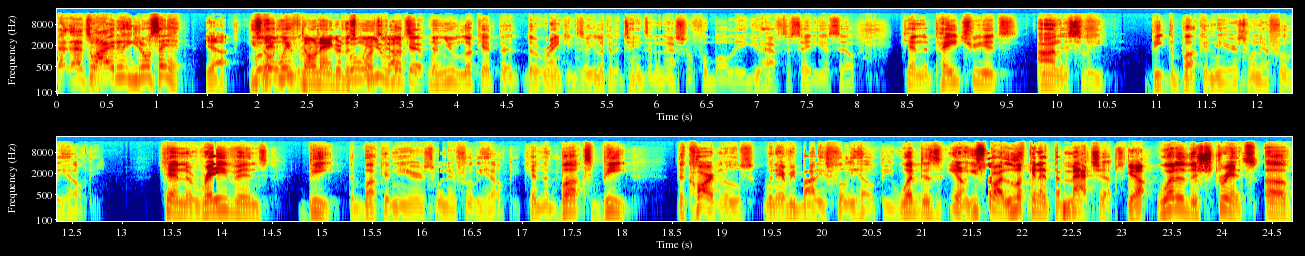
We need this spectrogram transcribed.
That, that's why I do, you don't say it. Yeah. You Well, stay when away you- from Don't anger the but sports when you gods. look at Yeah. when you look at the the rankings or you look at the teams in the National Football League, you have to say to yourself, can the Patriots honestly beat the Buccaneers when they're fully healthy? Can the Ravens beat the Buccaneers when they're fully healthy? Can the Bucs beat the Cardinals when everybody's fully healthy? What does you know? You start looking at the matchups. Yeah. What are the strengths of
